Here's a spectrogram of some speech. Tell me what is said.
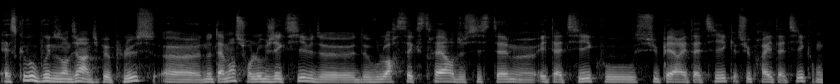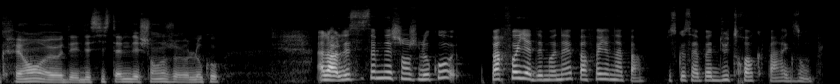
Est-ce que vous pouvez nous en dire un petit peu plus, euh, notamment sur l'objectif de, vouloir s'extraire du système euh, étatique ou super-étatique, supra-étatique, en créant euh, des, systèmes d'échange locaux? Alors, les systèmes d'échange locaux, parfois il y a des monnaies, parfois il n'y en a pas, parce que ça peut être du troc, par exemple.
